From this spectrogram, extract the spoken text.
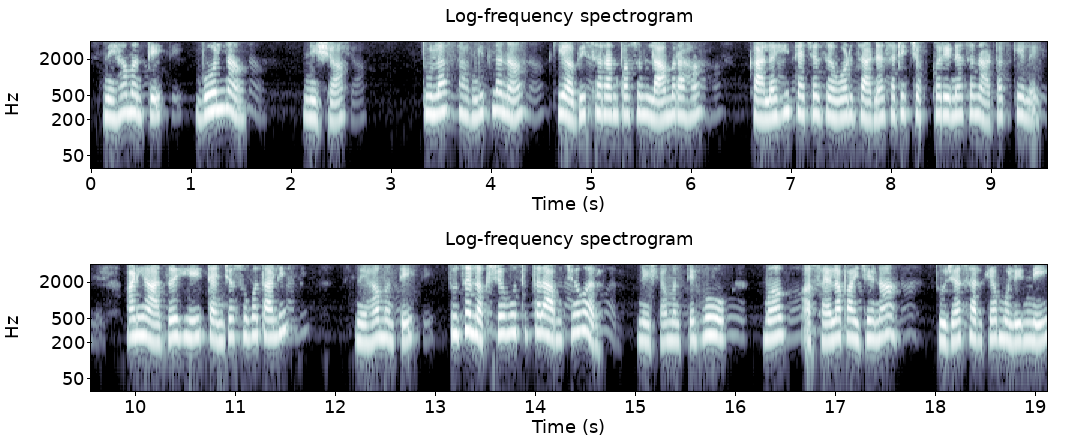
स्नेहा म्हणते बोल ना. निशा तुला सांगितलं ना की अभिसरांपासून लांब राहा. कालही त्याच्याजवळ जाण्यासाठी चक्कर येण्याचं नाटक केलंय. आणि आजही त्यांच्यासोबत आलीस? स्नेहा म्हणते तुझं लक्ष होतं तर आमच्यावर. निशा म्हणते हो मग असायला पाहिजे ना. तुझ्यासारख्या मुलींनी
